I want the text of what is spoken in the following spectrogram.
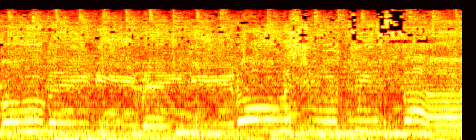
Oh baby baby lonely shooting star.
